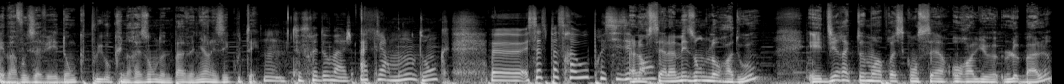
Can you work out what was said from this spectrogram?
et eh ben vous avez donc plus aucune raison de ne pas venir les écouter. Hmm, ce serait dommage. À Clermont, donc. Euh, ça se passera où précisément? Alors c'est à la maison de l'Oradou et directement après ce concert aura lieu le bal,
